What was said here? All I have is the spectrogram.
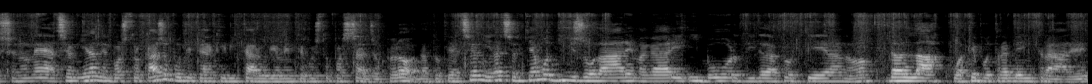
se non è a cerniera nel vostro caso potete anche evitare ovviamente questo passaggio però dato che è a cerniera cerchiamo di isolare magari i bordi della tortiera no? dall'acqua che potrebbe entrare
